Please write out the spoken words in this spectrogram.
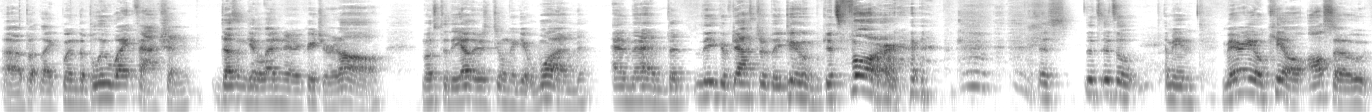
Uh, but like when the blue white faction doesn't get a legendary creature at all, most of the others only get one, and then the League of Dastardly Doom gets four. it's, it's, it's a. I mean, Mario Kill also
